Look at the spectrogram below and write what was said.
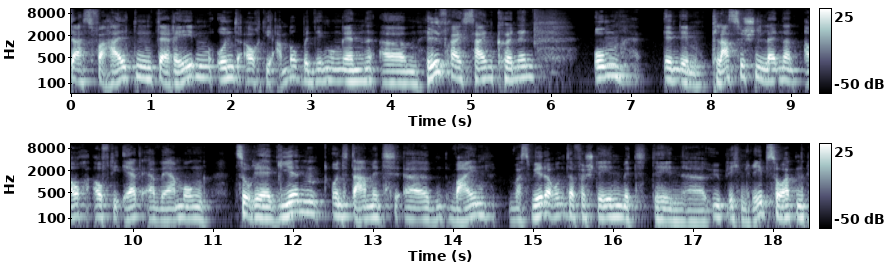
das Verhalten der Reben und auch die Anbaubedingungen ähm, hilfreich sein können, um in den klassischen Ländern auch auf die Erderwärmung zu reagieren und damit äh, Wein, was wir darunter verstehen mit den äh, üblichen Rebsorten,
